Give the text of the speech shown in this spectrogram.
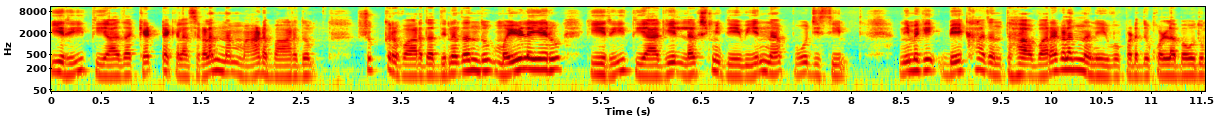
ಈ ರೀತಿಯಾದ ಕೆಟ್ಟ ಕೆಲಸಗಳನ್ನು ಮಾಡಬಾರದು. ಶುಕ್ರವಾರದ ದಿನದಂದು ಮಹಿಳೆಯರು ಈ ರೀತಿಯಾಗಿ ಲಕ್ಷ್ಮೀ ದೇವಿಯನ್ನು ಪೂಜಿಸಿ, ನಿಮಗೆ ಬೇಕಾದಂತಹ ವರಗಳನ್ನು ನೀವು ಪಡೆದುಕೊಳ್ಳಬಹುದು.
